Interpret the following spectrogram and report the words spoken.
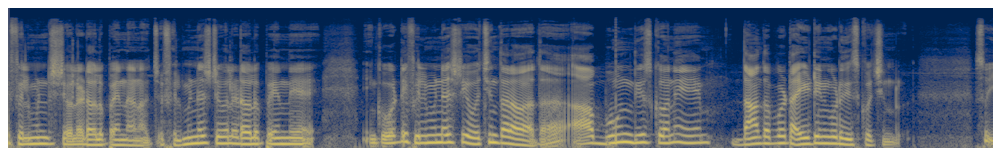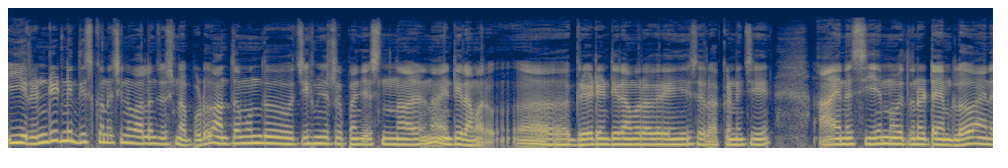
ఫిల్మ్ ఇండస్ట్రీ వల్ల డెవలప్ అయింది అనవచ్చు ఫిల్మ్ ఇండస్ట్రీ వల్ల డెవలప్ అయింది ఇంకొకటి ఫిల్మ్ ఇండస్ట్రీ వచ్చిన తర్వాత ఆ భూమిని తీసుకొని దాంతోపాటు ఐటీని కూడా తీసుకొచ్చిండ్రు. సో ఈ రెండింటిని తీసుకొని వచ్చిన వాళ్ళని చూసినప్పుడు అంతకుముందు చీఫ్ మినిస్టర్ పనిచేస్తున్న ఆయన NT Rama Rao. Great NT Rama Rao garu ఏం చేశారు? అక్కడి నుంచి ఆయన సీఎం అవుతున్న టైంలో ఆయన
